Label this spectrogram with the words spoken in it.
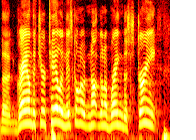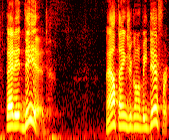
the ground that you're tilling, it's gonna, not going to bring the strength that it did. Now things are going to be different.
